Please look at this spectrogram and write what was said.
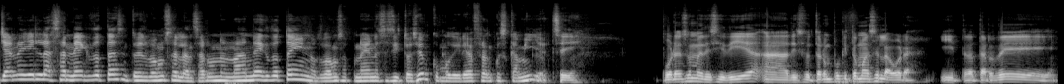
ya no hay las anécdotas, entonces vamos a lanzar una nueva anécdota y nos vamos a poner en esa situación, como diría Franco Escamilla. Sí. Por eso me decidí a disfrutar un poquito más el ahora y tratar de,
